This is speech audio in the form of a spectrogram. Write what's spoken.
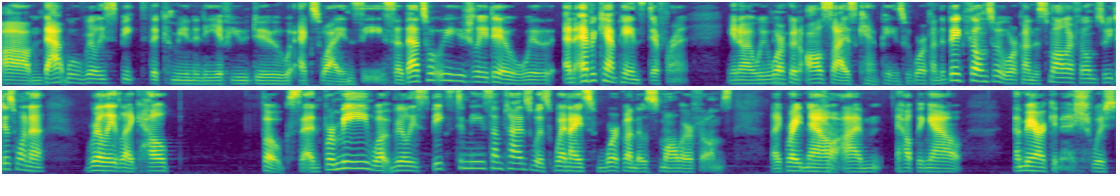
um, that will really speak to the community if you do X, Y, and Z. So that's what we usually do with, and every campaign's different. You know, we work yeah. on all size campaigns. We work on the big films, we work on the smaller films. We just want to really like help folks. And for me, what really speaks to me sometimes was when I work on those smaller films. Like right now, sure. I'm helping out Americanish, which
